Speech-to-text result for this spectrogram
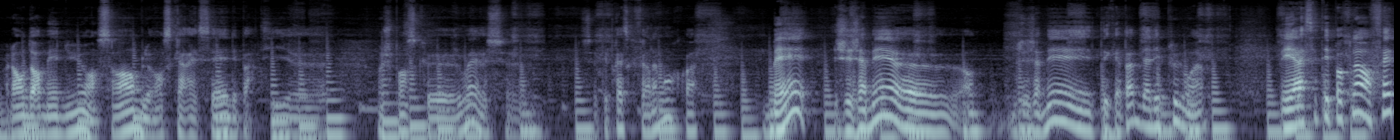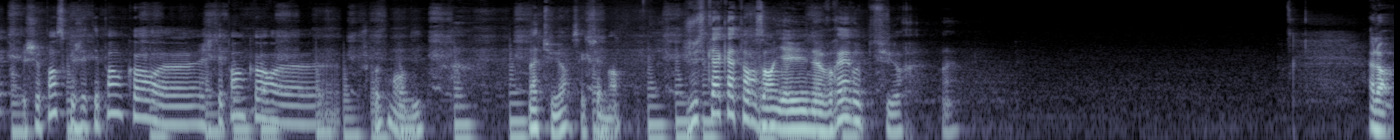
Voilà, on dormait nus ensemble, on se caressait, des parties. Moi, je pense que ouais, c'était presque faire l'amour, quoi. Mais j'ai jamais, euh, jamais été capable d'aller plus loin. Et à cette époque-là, en fait, je pense que j'étais pas encore, euh, j'étais pas encore, je sais pas comment on dit, mature sexuellement. Jusqu'à 14 ans, il y a eu une vraie rupture. Alors,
